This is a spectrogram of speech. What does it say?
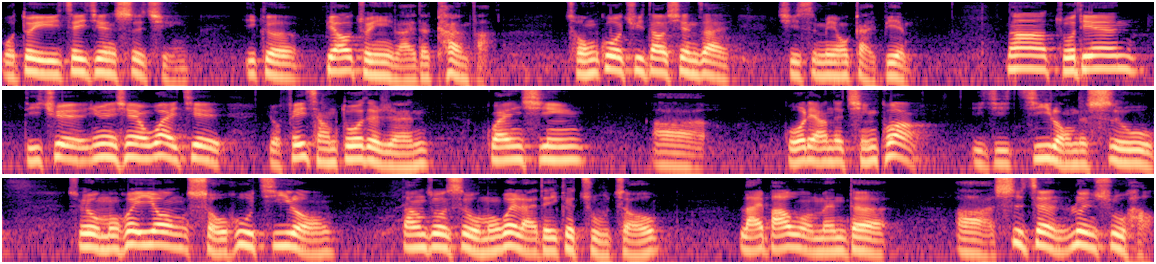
我对于这件事情一个标准以来的看法，从过去到现在其实没有改变。那昨天的确，因为现在外界有非常多的人关心啊国良的情况以及基隆的事物，所以我们会用守护基隆。当做是我们未来的一个主轴，来把我们的啊市政论述好。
